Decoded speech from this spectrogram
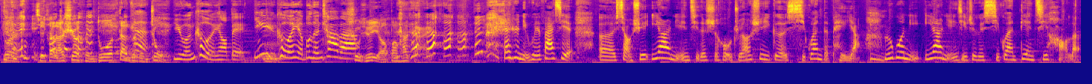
对，接下来事儿很多，担子很重，语文课文要背，英语课文也不能差吧？数学也要帮他改。但是你会发现，呃，小学一二年级的时候，主要是一个习惯的培养。如果你一二年级这个习惯奠基好了，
